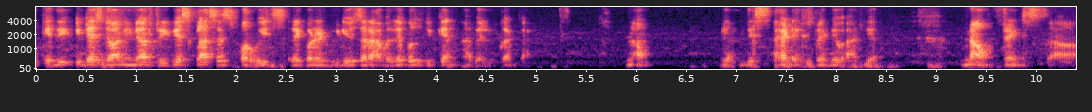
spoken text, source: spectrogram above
Okay, it has done in our previous classes for which recorded videos are available. You can have a look at that. Now, yeah, this I had explained you earlier. Now, friends, uh,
